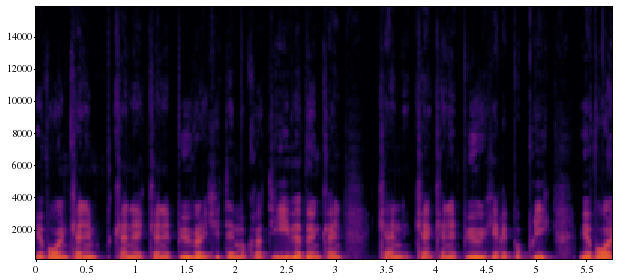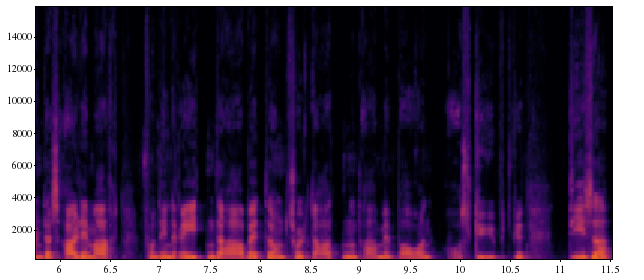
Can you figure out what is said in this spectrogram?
Wir wollen keine, keine, keine bürgerliche Demokratie, wir wollen kein, kein, kein, keine bürgerliche Republik, wir wollen, dass alle Macht von den Räten der Arbeiter und Soldaten und armen Bauern ausgeübt wird. Dieser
